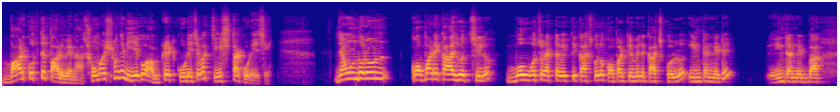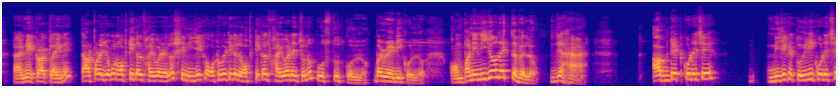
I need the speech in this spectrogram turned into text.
বার করতে পারবে না, সময়ের সঙ্গে নিজেকেও আপগ্রেড করেছে বা চেষ্টা করেছে। যেমন ধরুন কপারে কাজ হচ্ছিল বহু বছর একটা ব্যক্তি কাজ করল কপার কেবেলে কাজ করল ইন্টারনেটে ইন্টারনেট বা নেটওয়ার্ক লাইনে তারপরে যখন অপটিক্যাল ফাইবার এলো, সে নিজেকে অটোমেটিক্যালি অপটিক্যাল ফাইবারের জন্য প্রস্তুত করল বা রেডি করল। কোম্পানি নিজেও দেখতে পেল যে হ্যাঁ আপডেট করেছে, নিজেকে তৈরি করেছে,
